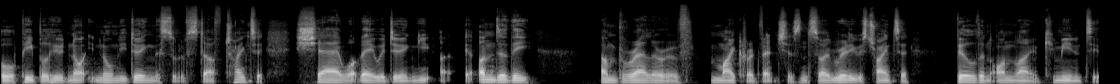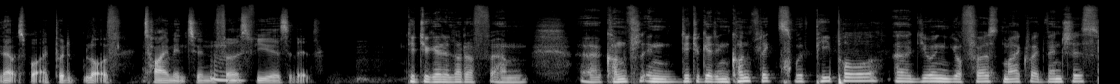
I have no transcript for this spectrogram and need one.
or people who are not normally doing this sort of stuff, trying to share what they were doing you, uh, under the umbrella of micro adventures. And so I really was trying to build an online community. That was what I put a lot of time into in the mm. first few years of it. Did you get a lot of um, uh, conflict? Did you get in conflicts with people uh, during your first micro adventures,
